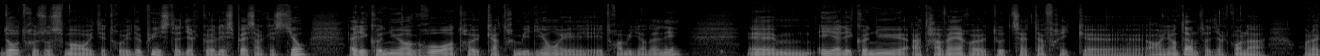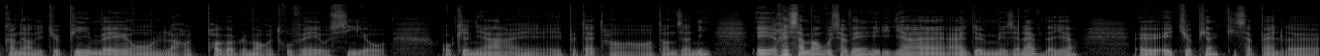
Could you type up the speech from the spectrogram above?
D'autres ossements ont été trouvés depuis, c'est-à-dire que l'espèce en question, elle est connue en gros entre 4 millions et, 3 millions d'années. Euh, et elle est connue à travers toute cette Afrique orientale, c'est-à-dire qu'on la, on la connaît en Éthiopie, mais on l'a probablement retrouvée aussi au, Kenya et, peut-être en, Tanzanie. Et récemment, vous savez, il y a un de mes élèves d'ailleurs, éthiopien qui s'appelle euh,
